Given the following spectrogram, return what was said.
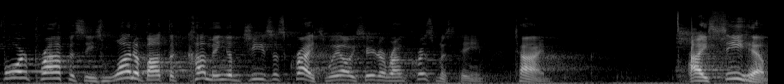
four prophecies, one about the coming of Jesus Christ. We always hear it around Christmas time. I see him,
